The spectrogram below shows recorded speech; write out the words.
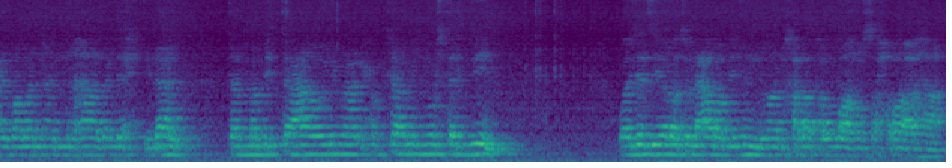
عظما أن هذا الاحتلال تم بالتعاون مع الحكام المرتدين. وجزيرة العرب منذ أن خلق الله صحراءها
